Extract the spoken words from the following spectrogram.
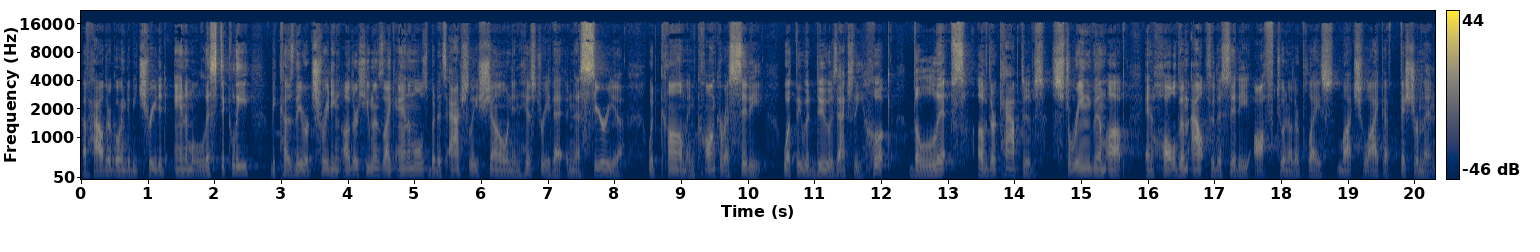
of how they're going to be treated animalistically because they were treating other humans like animals, but it's actually shown in history that in Assyria would come and conquer a city, what they would do is actually hook the lips of their captives, string them up, and haul them out through the city off to another place, much like a fisherman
